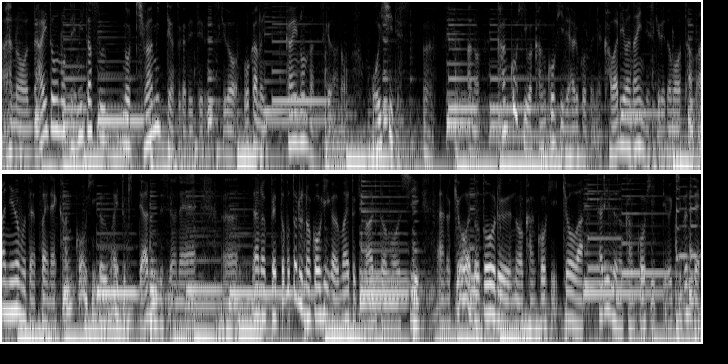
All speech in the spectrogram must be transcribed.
あの、大道のデミタスの極みってやつが出てるんですけど、僕あの、1回飲んだんですけど、あの、美味しいです。うん。あの、缶コーヒーは缶コーヒーであることには変わりはないんですけれども、たまに飲むとやっぱりね、缶コーヒーがうまい時ってあるんですよね。うん。であの、ペットボトルのコーヒーがうまい時もあると思うし、あの、今日はドトールの缶コーヒー、今日はタリーズの缶コーヒーっていう気分で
